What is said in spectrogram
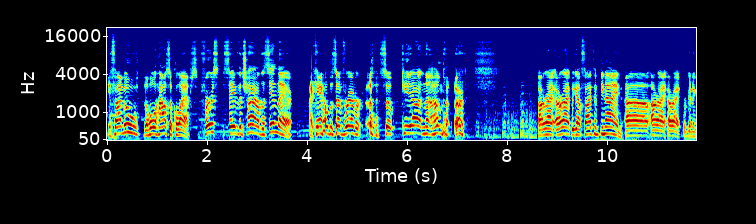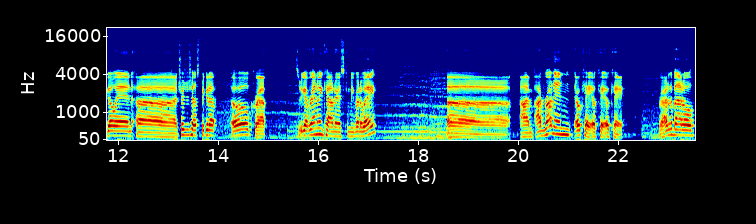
If I move, the whole house will collapse. First, save the child that's in there. I can't hold this up forever. Ugh, so get out and um, All right, all right. We got 559. Uh, all right, all right. We're gonna go in. Uh, treasure chest. Pick it up. Oh crap. So we got random encounters. Can we run away? Uh, I'm I'm running. Okay, okay, okay. We're out of the battle.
